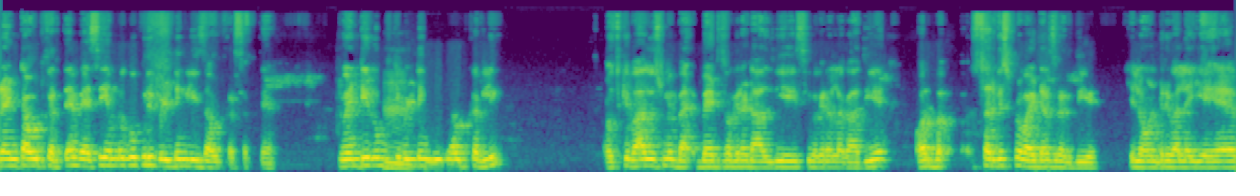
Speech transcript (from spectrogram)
रेंट आउट करते हैं वैसे ही हम लोग वो पूरी बिल्डिंग लीज आउट कर सकते हैं। ट्वेंटी रूम की बिल्डिंग लीज आउट कर ली। उसके बाद उसमें बेड वगैरह डाल दिए एसी वगैरह लगा दिए और सर्विस प्रोवाइडर्स रख दिए कि लॉन्ड्री वाला ये है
